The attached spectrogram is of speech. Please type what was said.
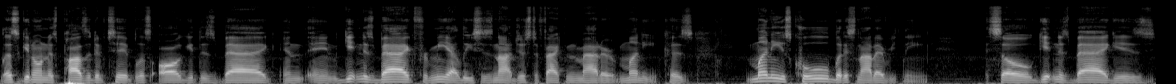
let's get on this positive tip. Let's all get this bag. And and getting this bag for me at least is not just a fact in the matter of money because money is cool but it's not everything so getting this bag is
